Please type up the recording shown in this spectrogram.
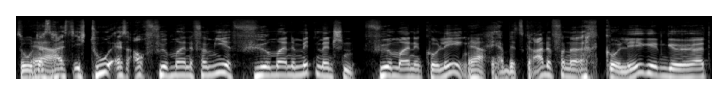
So, ja. das heißt, ich tue es auch für meine Familie, für meine Mitmenschen, für meine Kollegen. Ja. Ich habe jetzt gerade von einer Kollegin gehört,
